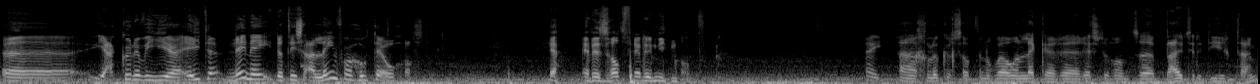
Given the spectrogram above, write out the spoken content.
Eh, ja, kunnen we hier eten? Nee, nee, dat is alleen voor hotelgasten. Ja, en er zat verder niemand. Hey, uh, gelukkig zat er nog wel een lekker uh, restaurant uh, buiten de dierentuin.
